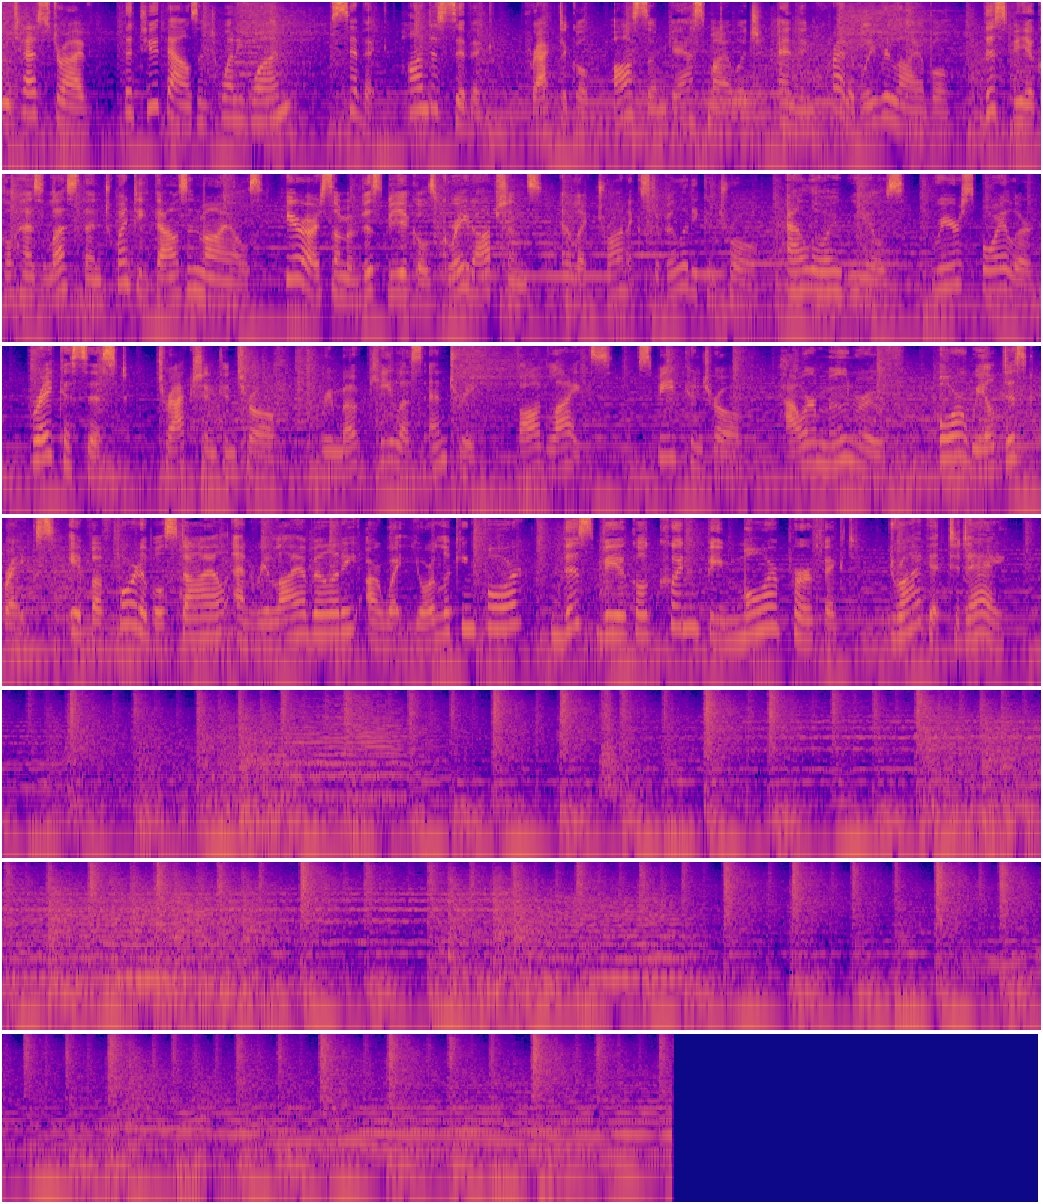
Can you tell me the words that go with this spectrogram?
Come test drive the 2021 Civic, Honda Civic. Practical, awesome gas mileage, and incredibly reliable. This vehicle has less than 20,000 miles. Here are some of this vehicle's great options. Electronic stability control, alloy wheels, rear spoiler, brake assist, traction control, remote keyless entry, fog lights, speed control, power moonroof, four-wheel disc brakes. If affordable style and reliability are what you're looking for, this vehicle couldn't be more perfect. Drive it today.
